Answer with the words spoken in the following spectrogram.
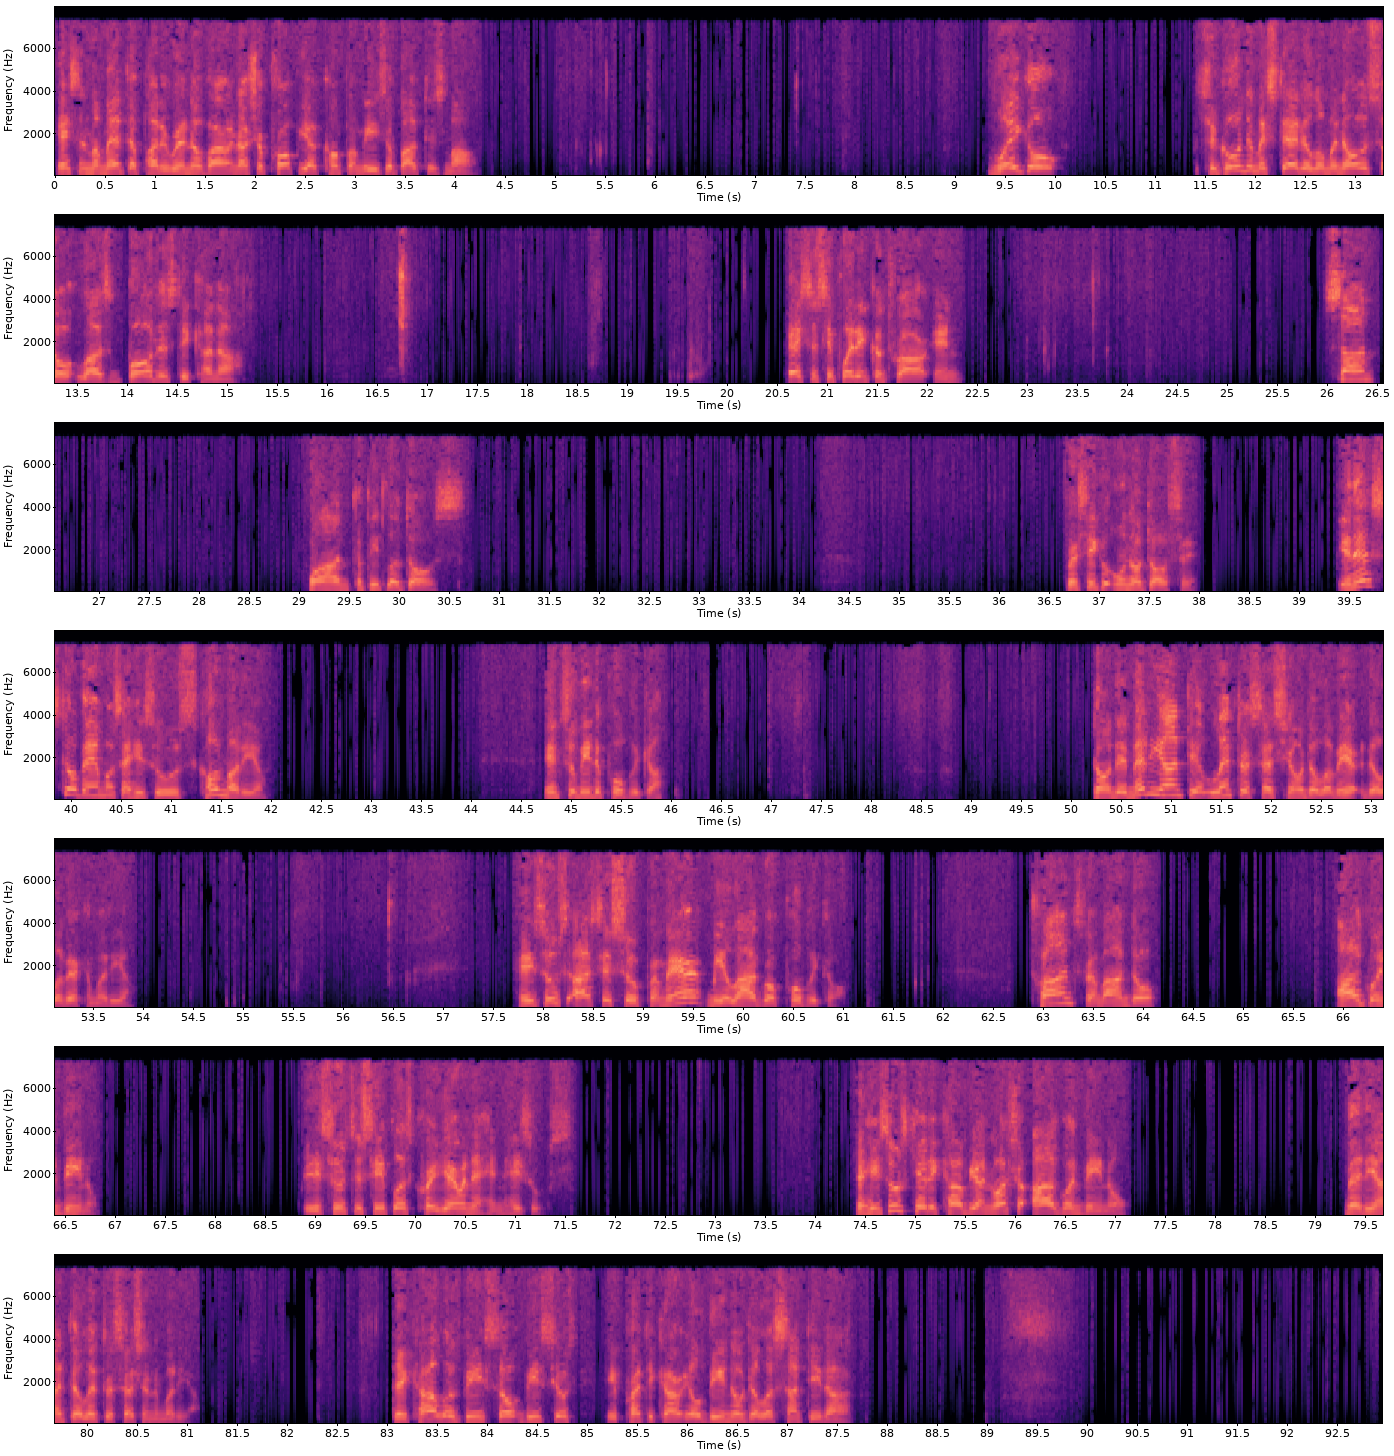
Es el momento para renovar nuestro propio compromiso bautismal. Luego, segundo misterio luminoso, las bodas de Cana. Eso se puede encontrar en San Juan capítulo 2. Versículo 1, 12. En esto vemos a Jesús con María en su vida pública, donde mediante la intercesión de la, de la Virgen María, Jesús hace su primer milagro público, transformando agua en vino. Y sus discípulos creyeron en Jesús. Que Jesús quiere cambiar nuestra agua en vino mediante la intercesión de María. Dejar los vicios y practicar el vino de la santidad.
